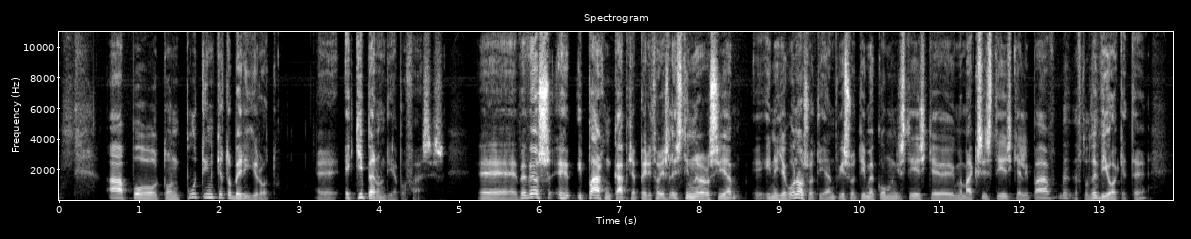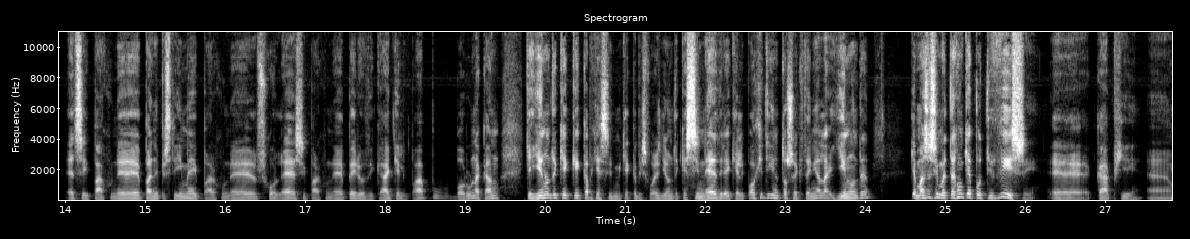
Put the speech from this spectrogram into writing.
από τον Πούτιν και τον περίγυρό του. Ε, εκεί παίρνονται οι αποφάσεις. Ε, Βεβαίως ε, υπάρχουν κάποια περιθώρια. Δηλαδή στην Ρωσία ε, είναι γεγονός ότι αν πεις ότι είμαι κομμουνιστής και είμαι μαξιστή κλπ. Αυτό δεν διώκεται. Έτσι, υπάρχουν πανεπιστήμια, υπάρχουν σχολές, υπάρχουν περιοδικά κλπ. που μπορούν να κάνουν και γίνονται και, και κάποια στιγμή και κάποιες φορές γίνονται και συνέδρια κλπ. Όχι ότι είναι τόσο εκτενή, αλλά γίνονται και μάλιστα συμμετέχουν και από τη Δύση ε, κάποιοι ε,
